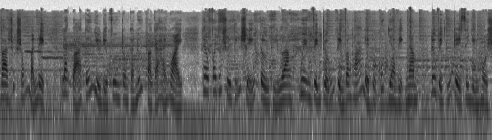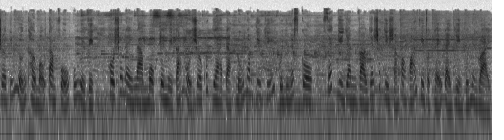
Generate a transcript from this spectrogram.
và sức sống mãnh liệt, lan tỏa tới nhiều địa phương trong cả nước và cả hải ngoại. Theo Phó Giáo sư Tiến sĩ Từ Thị Loan, quyền Viện trưởng Viện Văn hóa Nghệ thuật Quốc gia Việt Nam, đơn vị chủ trì xây dựng hồ sơ tín ngưỡng thờ mẫu tam phủ của người Việt. Hồ sơ này là một trên 18 hồ sơ quốc gia đạt đủ 5 tiêu chí của UNESCO, xét ghi danh vào danh sách di sản văn hóa phi vật thể đại diện của nhân loại.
